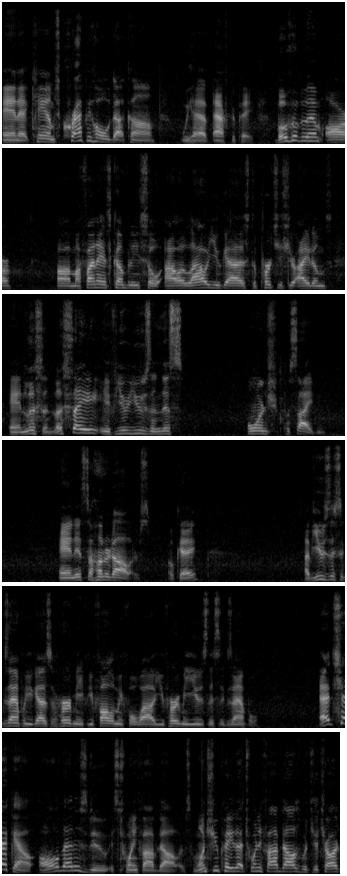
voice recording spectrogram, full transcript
and at camscrappiehole.com, we have afterpay. Both of them are uh, my finance company, so I'll allow you guys to purchase your items. And listen, let's say if you're using this orange Poseidon, and it's a hundred dollars. Okay. I've used this example. You guys have heard me. If you follow me for a while, you've heard me use this example. At checkout, all that is due is $25. Once you pay that $25 with your charge,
